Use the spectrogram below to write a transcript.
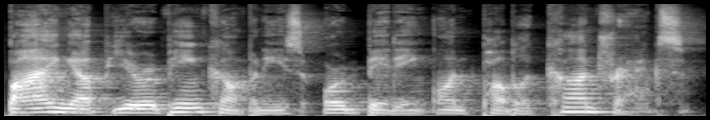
buying up European companies or bidding on public contracts.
